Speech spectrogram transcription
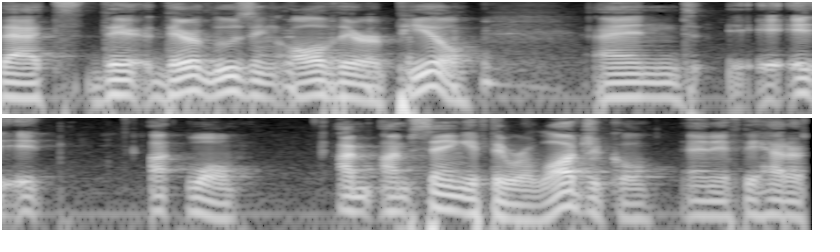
that they're they're losing all of their appeal, and it, it uh, well. I'm, I'm saying if they were logical and if they had a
